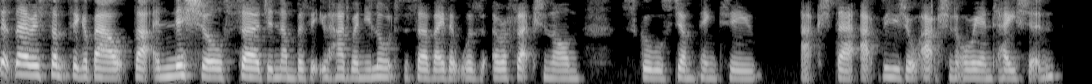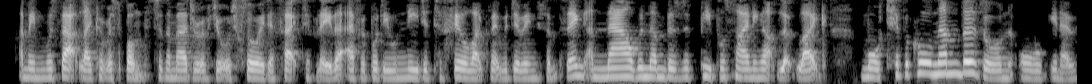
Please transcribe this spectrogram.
that there is something about that initial surge in numbers that you had when you launched the survey that was a reflection on schools jumping to act, their act, usual action orientation? I mean, was that like a response to the murder of George Floyd effectively that everybody needed to feel like they were doing something? And now the numbers of people signing up look like more typical numbers or, or you know,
